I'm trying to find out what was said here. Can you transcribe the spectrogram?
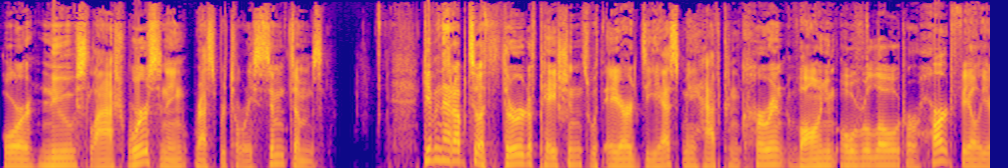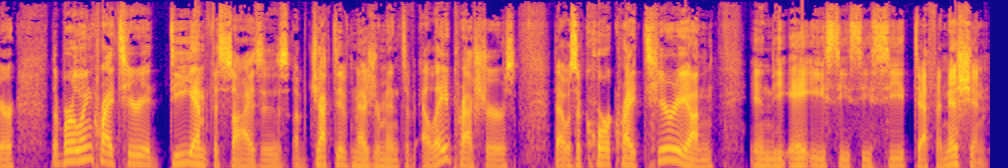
or new slash worsening respiratory symptoms. Given that up to a third of patients with ARDS may have concurrent volume overload or heart failure, the Berlin criteria de emphasizes objective measurements of LA pressures that was a core criterion in the AECCC definition.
